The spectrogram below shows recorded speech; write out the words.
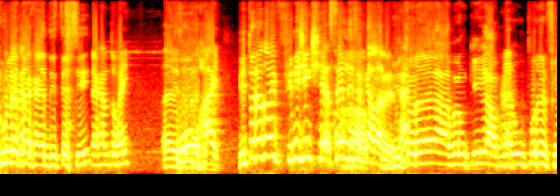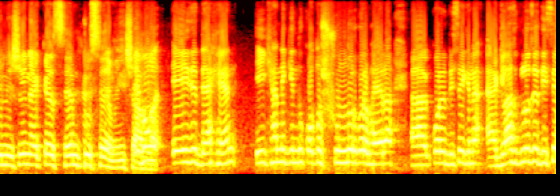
খুলে দেখায় দিতেছি। দেখেন তো ভাই। এই যে ও। ভাই ভিতরে তো ফিনিশিং সেম হ্যাঁ, কালারের ভিতরে এবং কি আপনার উপরের ফিনিশিং একের সেম টু সেম ইনশাআল্লাহ। এবং এই যে দেখেন এইখানে কিন্তু কত সুন্দর করে ভাইয়ারা করে দিছে। এখানে গ্লাসগুলো যে দিছে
